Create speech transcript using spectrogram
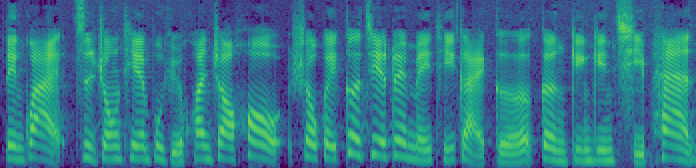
另外，自中天不予换照后，社会各界对媒体改革更殷殷期盼。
